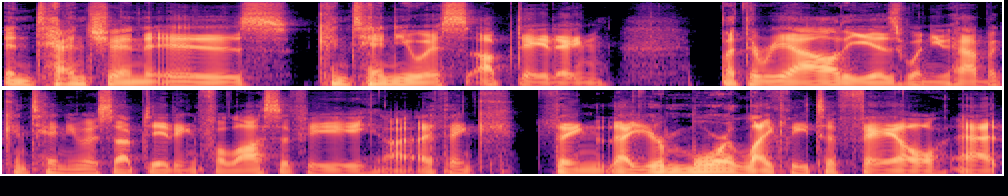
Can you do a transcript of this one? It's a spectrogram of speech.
intention is continuous updating but the reality is, when you have a continuous updating philosophy, I think thing that you're more likely to fail at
